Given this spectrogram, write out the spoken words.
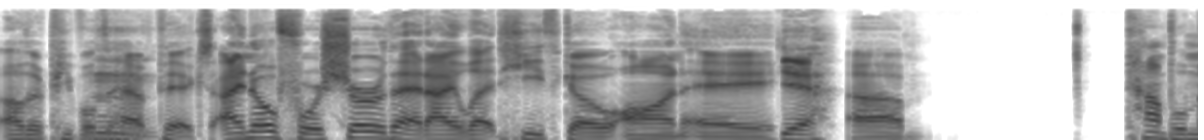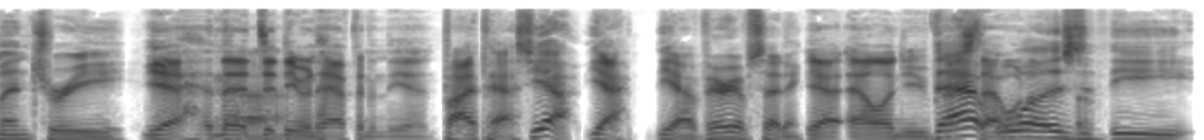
other people to have Mm. picks. I know for sure that I let Heath go on a Yeah, um, complimentary yeah, and then Uh, it didn't even happen in the end. bypass. Yeah, yeah, yeah. Very upsetting. Yeah, Alan, you that, that one up, was so. the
